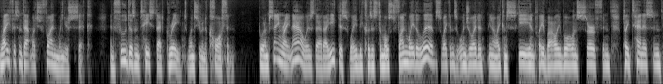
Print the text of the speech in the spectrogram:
life isn't that much fun when you're sick. And food doesn't taste that great once you're in a coffin. But what I'm saying right now is that I eat this way because it's the most fun way to live. So I can enjoy it. You know, I can ski and play volleyball and surf and play tennis and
